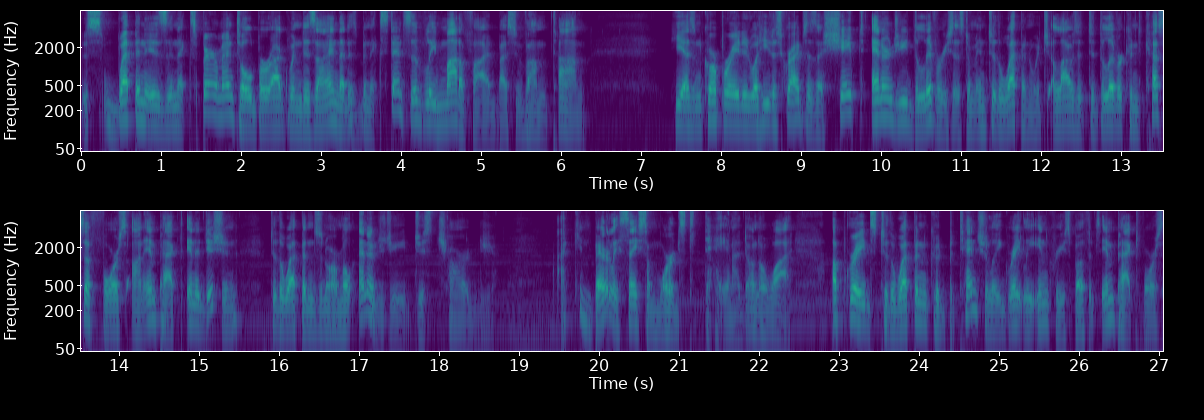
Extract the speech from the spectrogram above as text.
this weapon is an experimental Baragwin design that has been extensively modified by Suvam Tan. He has incorporated what he describes as a shaped energy delivery system into the weapon, which allows it to deliver concussive force on impact in addition to the weapon's normal energy discharge. I can barely say some words today, and I don't know why. Upgrades to the weapon could potentially greatly increase both its impact force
